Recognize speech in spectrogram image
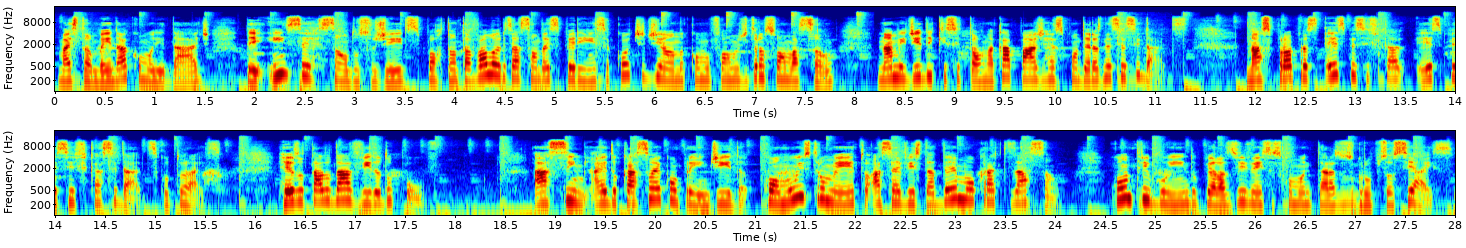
mas também da comunidade, de inserção dos sujeitos, portanto, a valorização da experiência cotidiana como forma de transformação, na medida em que se torna capaz de responder às necessidades, nas próprias especificidades culturais, resultado da vida do povo. Assim, a educação é compreendida como um instrumento a serviço da democratização contribuindo pelas vivências comunitárias dos grupos sociais.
